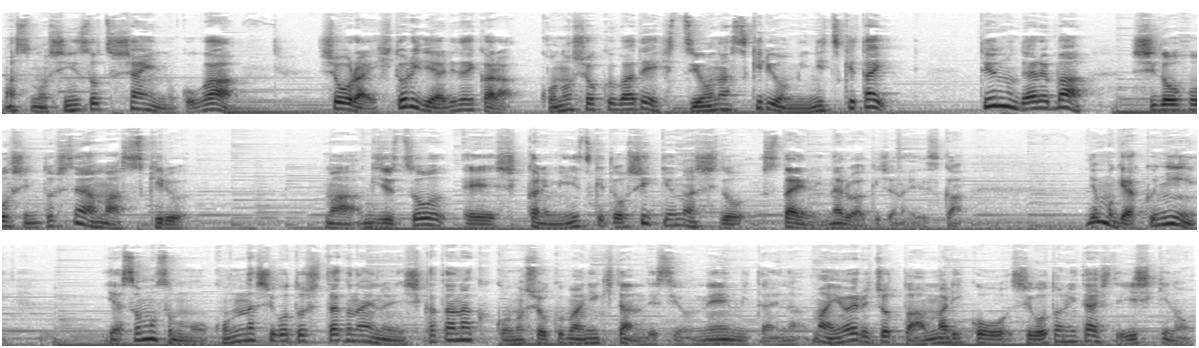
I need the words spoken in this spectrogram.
まあ、その新卒社員の子が、将来一人でやりたいからこの職場で必要なスキルを身につけたい。っていうのであれば指導方針としてはまあスキル、まあ、技術を、え、しっかり身につけてほしいっていうのは指導スタイルになるわけじゃないですか。でも逆にいやそもそもこんな仕事したくないのに仕方なくこの職場に来たんですよねみたいな、まあ、いわゆるちょっとあんまりこう仕事に対して意識の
